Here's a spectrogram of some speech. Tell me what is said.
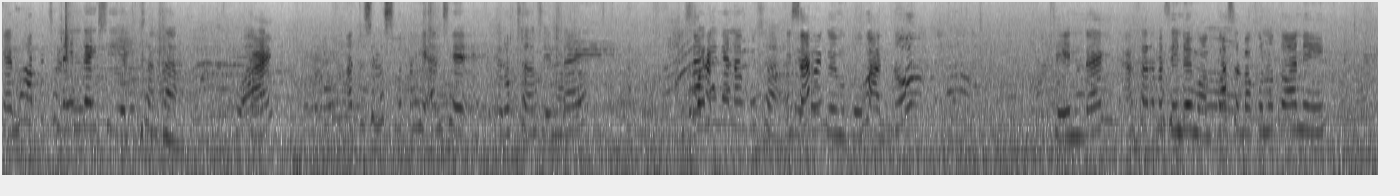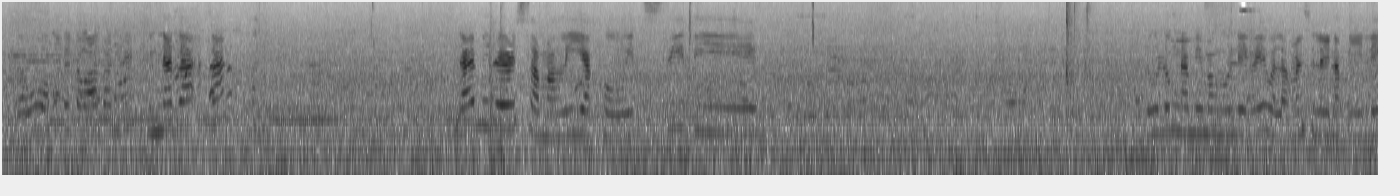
Kaya mahapit sila Inday si Roxanne sa kuan. Kay? Ato sila sa patahian si Roxanne si Inday. Ubanin na lang ko sa... Isa ra gyud mukuha to. Si Inday. Asa ra ba si Inday mo? Agpasal ba kuno to ani? Oo, ako na tawagan din. Hingnaga, ha? Dami there sa Malia, Kuwait City. Padulong namin manguli. Ay, wala man sila napili.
